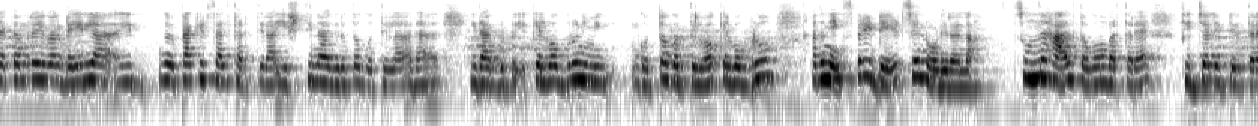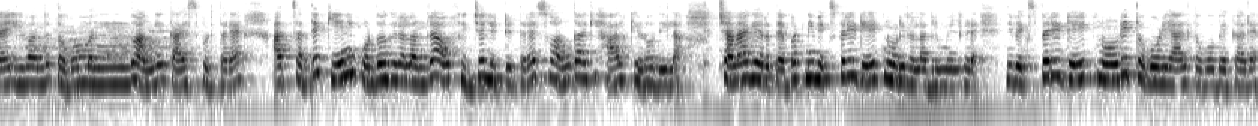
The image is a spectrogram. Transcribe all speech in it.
ಯಾಕಂದರೆ ಇವಾಗ ಡೈರಿ ಪ್ಯಾಕೆಟ್ಸ್ ಅಲ್ಲಿ ತರ್ತೀರಾ, ಎಷ್ಟು ದಿನ ಆಗಿರುತ್ತೋ ಗೊತ್ತಿಲ್ಲ, ಅದ ಇದಾಗ್ಬಿಟ್ಟು ಕೆಲವೊಬ್ಬರು ನಿಮಗೆ ಗೊತ್ತೋ ಗೊತ್ತಿಲ್ವೋ ಕೆಲವೊಬ್ಬರು ಅದನ್ನ ಎಕ್ಸ್ಪೈರಿ ಡೇಟ್ಸೇ ನೋಡಿರಲ್ಲ. ಸುಮ್ಮನೆ ಹಾಲು ತೊಗೊಂಬರ್ತಾರೆ ಫ್ರಿಜ್ಜಲ್ಲಿ ಇಟ್ಟಿರ್ತಾರೆ, ಇಲ್ವ ಅಂದರೆ ತೊಗೊಂಬಂದು ಹಂಗೆ ಕಾಯಿಸ್ಬಿಡ್ತಾರೆ. ಅದು ಸದ್ಯಕ್ಕೆ ಏನಕ್ಕೆ ಹೊಡೆದೋಗಿರಲ್ಲ ಅಂದರೆ ಅವ್ರು ಫ್ರಿಜ್ಜಲ್ಲಿ ಇಟ್ಟಿರ್ತಾರೆ ಸೊ ಹಂಗಾಗಿ ಹಾಲು ಕೆಡೋದಿಲ್ಲ. ಚೆನ್ನಾಗೇ ಇರುತ್ತೆ ಬಟ್ ನೀವು ಎಕ್ಸ್ಪೈರಿ ಡೇಟ್ ನೋಡಿರಲ್ಲ ಅದ್ರ ಮೇಲ್ಗಡೆ. ನೀವು ಎಕ್ಸ್ಪೈರಿ ಡೇಟ್ ನೋಡಿ ತೊಗೊಳ್ಳಿ ಹಾಲು ತೊಗೋಬೇಕಾದ್ರೆ.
